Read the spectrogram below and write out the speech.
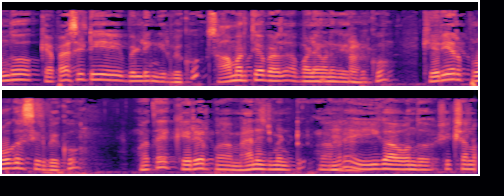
ಒಂದು ಕೆಪಾಸಿಟಿ ಬಿಲ್ಡಿಂಗ್ ಇರಬೇಕು ಸಾಮರ್ಥ್ಯ ಬೆಳ ಬೆಳವಣಿಗೆ ಇರಬೇಕು ಕೆರಿಯರ್ ಪ್ರೋಗ್ರೆಸ್ ಇರಬೇಕು ಮತ್ತೆ ಕೆರಿಯರ್ ಮ್ಯಾನೇಜ್ಮೆಂಟ್ ಅಂದ್ರೆ ಈಗ ಒಂದು ಶಿಕ್ಷಣ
